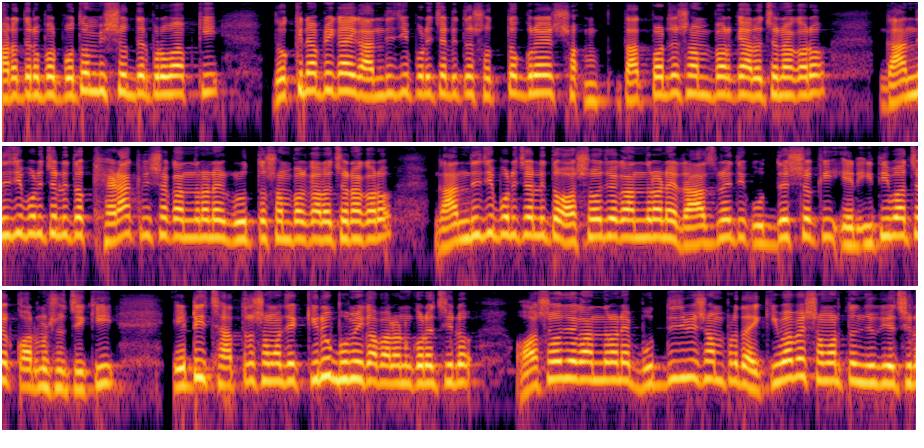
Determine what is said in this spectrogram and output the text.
ভারতের ওপর প্রথম বিশ্বযুদ্ধের প্রভাব কি? দক্ষিণ আফ্রিকায় গান্ধীজি পরিচালিত সত্যগ্রহের তাৎপর্য সম্পর্কে আলোচনা করো। গান্ধীজি পরিচালিত খেড়া কৃষক আন্দোলনের গুরুত্ব সম্পর্কে আলোচনা করো। গান্ধীজি পরিচালিত অসহযোগ আন্দোলনের রাজনৈতিক উদ্দেশ্য কী? এর ইতিবাচক কর্মসূচি কী? এটি ছাত্র সমাজে কিরূপ ভূমিকা পালন করেছিল? অসহযোগ আন্দোলনে বুদ্ধিজীবী সম্প্রদায় কীভাবে সমর্থন জুগিয়েছিল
